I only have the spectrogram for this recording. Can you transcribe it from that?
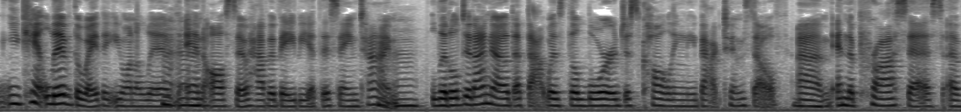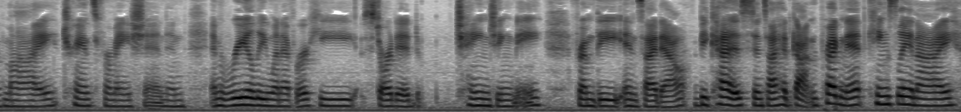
you can't live the way that you want to live Mm-mm. and also have a baby at the same time. Mm-mm. Little did I know that that was the Lord just calling me back to Himself, um, and the process of my transformation, and and really whenever He started changing me from the inside out because since I had gotten pregnant, Kingsley and I,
